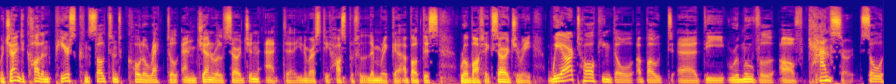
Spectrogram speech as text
We're chatting to Colin Peirce, consultant colorectal and general surgeon at uh, University Hospital Limerick, uh, about this robotic surgery. We are talking, though, about uh, the removal of cancer. So,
